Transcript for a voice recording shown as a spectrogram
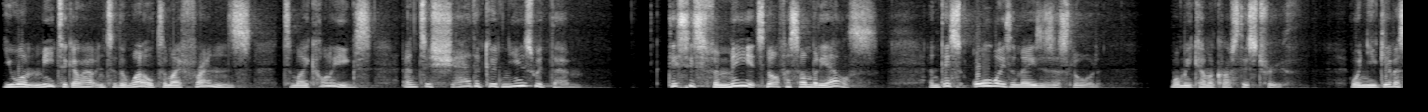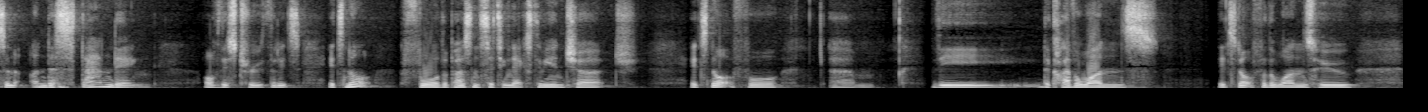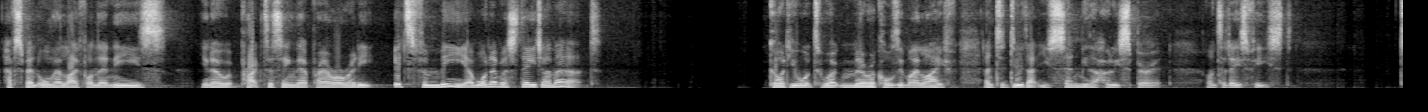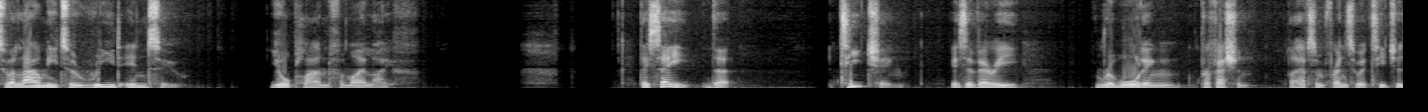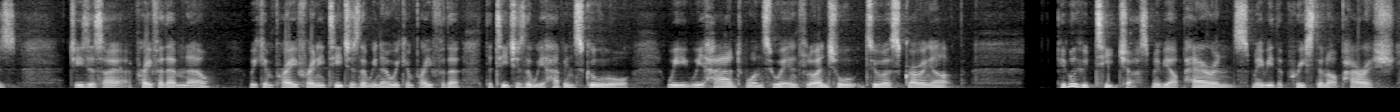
You want me to go out into the world to my friends, to my colleagues, and to share the good news with them. This is for me, it's not for somebody else. And this always amazes us, Lord, when we come across this truth. When you give us an understanding of this truth, that it's, it's not for the person sitting next to me in church, it's not for um, the, the clever ones, it's not for the ones who have spent all their life on their knees you know, practicing their prayer already. It's for me at whatever stage I'm at. God, you want to work miracles in my life, and to do that, you send me the Holy Spirit on today's feast to allow me to read into your plan for my life. They say that teaching is a very rewarding profession. I have some friends who are teachers. Jesus, I pray for them now. We can pray for any teachers that we know. We can pray for the, the teachers that we have in school, or we, we had ones who were influential to us growing up. People who teach us, maybe our parents, maybe the priest in our parish,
